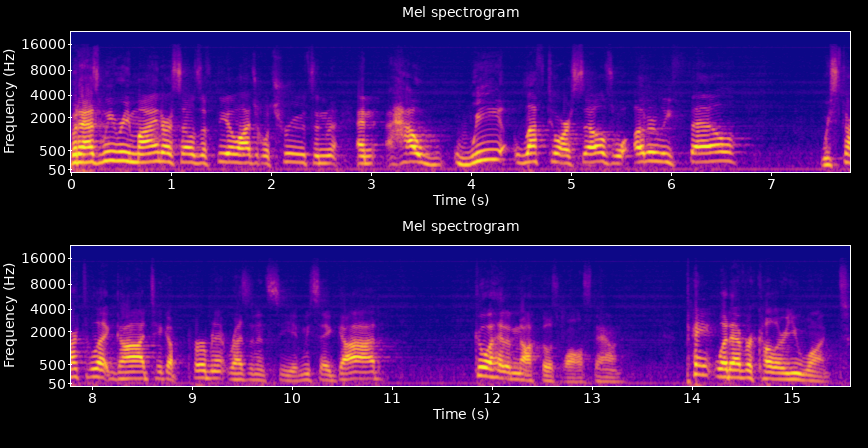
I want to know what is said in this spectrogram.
But as we remind ourselves of theological truths and, and how we left to ourselves will utterly fail, we start to let God take up permanent residency. And we say, God, go ahead and knock those walls down. Paint whatever color you want.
